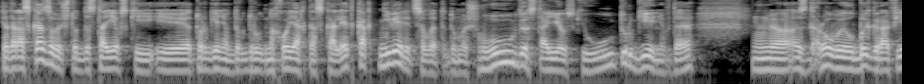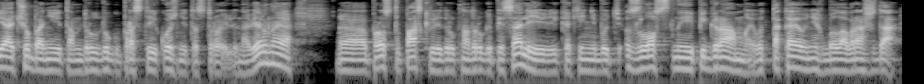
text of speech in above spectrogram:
когда рассказывают, что Достоевский и Тургенев друг друга на хуях таскали, это как-то не верится в это. Думаешь, у, Достоевский, у, Тургенев, да? Э, здоровые лбы, графья, что бы они там друг другу простые козни-то строили. Наверное, э, просто пасквили друг на друга писали или какие-нибудь злостные эпиграммы. Вот такая у них была вражда.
